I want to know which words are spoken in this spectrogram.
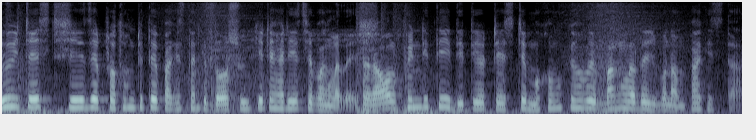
দুই টেস্ট সিরিজের প্রথমটিতে পাকিস্তানকে দশ উইকেটে হারিয়েছে বাংলাদেশ। রাওয়ালপিন্ডিতেই দ্বিতীয় টেস্টে মুখোমুখি হবে বাংলাদেশ বনাম পাকিস্তান।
